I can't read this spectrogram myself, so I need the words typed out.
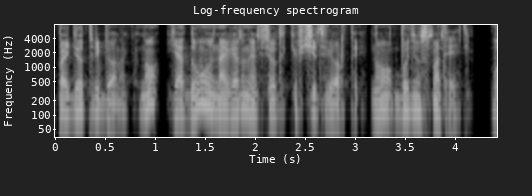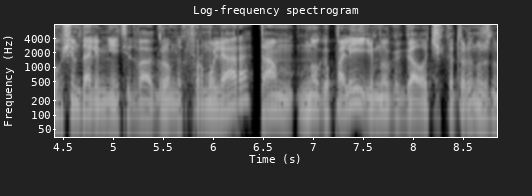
пойдет ребенок. Но я думаю, наверное, все-таки в четвертый. Но будем смотреть. В общем, дали мне эти два огромных формуляра. Там много полей и много галочек, которые нужно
